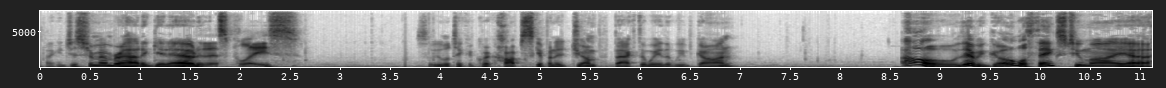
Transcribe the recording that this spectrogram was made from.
if I can just remember how to get out of this place. So we will take a quick hop, skip, and a jump back the way that we've gone. Oh, there we go. Well, thanks to my uh,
